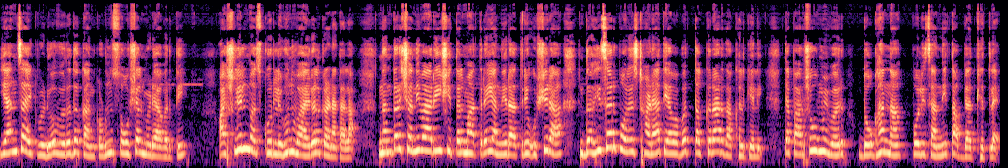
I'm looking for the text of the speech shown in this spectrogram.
यांचा एक व्हिडिओ विरोधकांकडून सोशल मीडियावरती अश्लील मजकूर लिहून व्हायरल करण्यात आला. नंतर शनिवारी शीतल म्हात्रे यांनी रात्री उशिरा दहिसर पोलीस ठाण्यात याबाबत तक्रार दाखल केली. त्या पार्श्वभूमीवर दोघांना पोलिसांनी ताब्यात घेतलंय.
